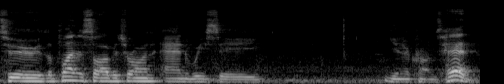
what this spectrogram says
to the planet Cybertron and we see Unicron's head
